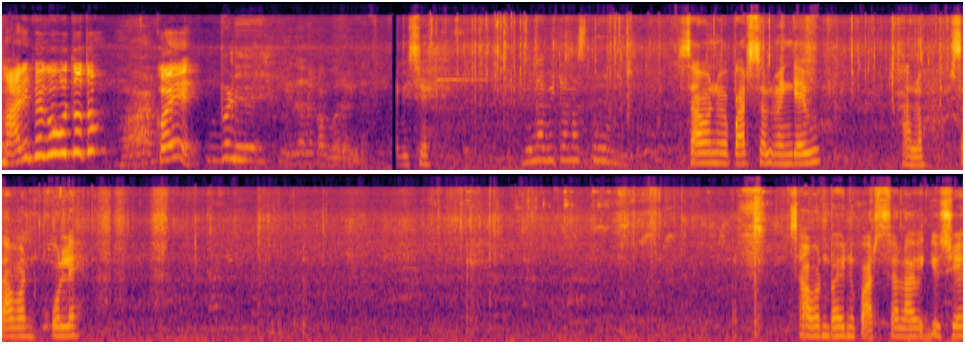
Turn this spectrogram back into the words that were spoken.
મારી ભેગો હોતો? તો કોઈ છે. સાવન પાર્સલ મંગાવ્યું. હાલો સાવન કોલે. સાવનભાઈનું પાર્સલ આવી ગયું છે.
